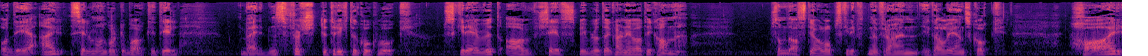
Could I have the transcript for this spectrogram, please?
og det er, selv om man går tilbake til verdens første trykte kokebok, skrevet av sjefsbibliotekaren i Vatikanet, som da stjal oppskriftene fra en italiensk kokk, har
